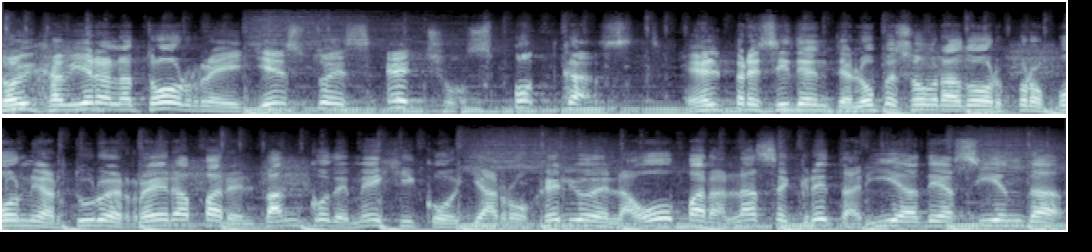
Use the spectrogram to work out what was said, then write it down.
Soy Javier Alatorre y esto es Hechos Podcast. El presidente López Obrador propone a Arturo Herrera para el Banco de México y a Rogelio de la O para la Secretaría de Hacienda.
